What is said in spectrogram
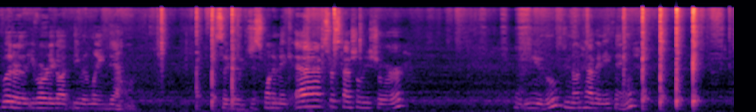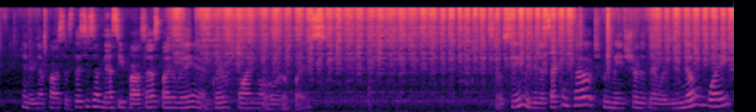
glitter that you've already got even laying down. So you just want to make extra specially sure you do not have anything hindering that process. This is a messy process, by the way, and glitter flying all over the place. So see, we did a second coat. We made sure that there was no white.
